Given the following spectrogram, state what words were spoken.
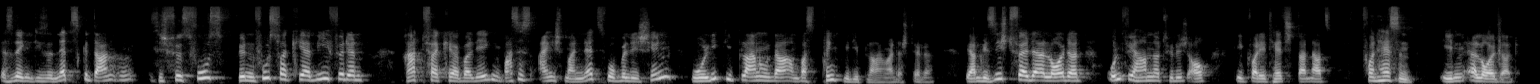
Deswegen diese Netzgedanken, sich fürs Fuß, für den Fußverkehr wie für den Radverkehr überlegen, was ist eigentlich mein Netz, wo will ich hin, wo liegt die Planung da und was bringt mir die Planung an der Stelle. Wir haben die Sichtfelder erläutert und wir haben natürlich auch die Qualitätsstandards von Hessen Ihnen erläutert.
